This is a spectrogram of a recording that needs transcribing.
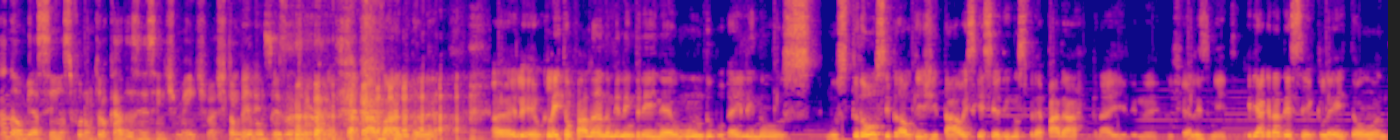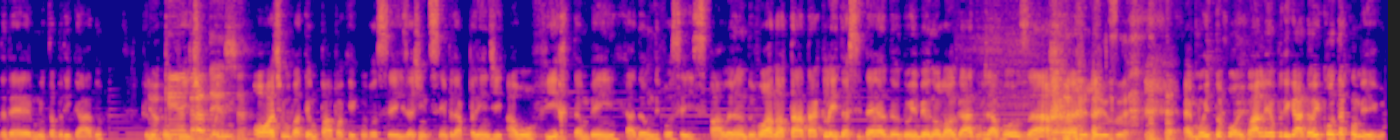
Ah não, minhas senhas foram trocadas recentemente, eu acho então, que ainda beleza. não precisa trocar. tá, tá válido, né? Ah, o Cleiton falando, me lembrei, né? O mundo, ele nos, nos trouxe para o digital e esqueceu de nos preparar para ele, né? Infelizmente. Queria agradecer, Cleiton, André, muito obrigado pelo Eu convite. quem agradeço. Foi ótimo bater um papo aqui com vocês. A gente sempre aprende a ouvir também cada um de vocês falando. Vou anotar, tá, Cleiton, essa ideia do, do e-mail no logado, já vou usar. Ah, beleza. é muito bom. Valeu, obrigadão e conta comigo.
